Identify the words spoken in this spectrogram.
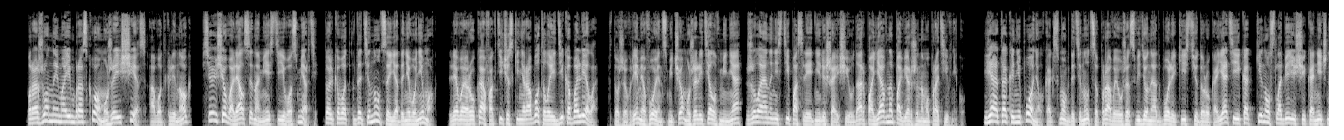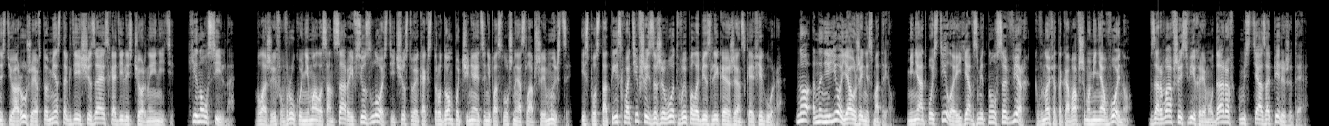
Пораженный моим броском уже исчез, а вот клинок все еще валялся на месте его смерти. Только вот дотянуться я до него не мог. Левая рука фактически не работала и дико болела. В то же время воин с мечом уже летел в меня, желая нанести последний решающий удар по явно поверженному противнику. Я так и не понял, как смог дотянуться правой уже сведенной от боли кистью до рукояти и как кинул слабеющей конечностью оружие в то место, где исчезая сходились черные нити. Кинул сильно вложив в руку немало сансары и всю злость, и чувствуя, как с трудом подчиняются непослушные ослабшие мышцы. Из пустоты, схватившись за живот, выпала безликая женская фигура. Но на нее я уже не смотрел. Меня отпустило, и я взметнулся вверх, к вновь атаковавшему меня воину, взорвавшись вихрем ударов, мстя за пережитое.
